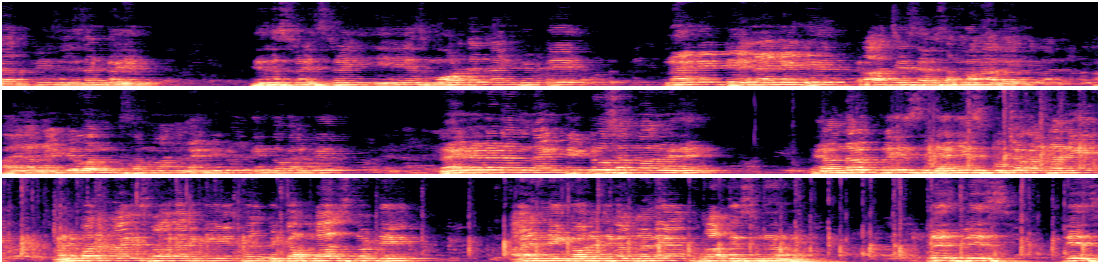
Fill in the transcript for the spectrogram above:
గారు. Please listen to him this is history he is more than 950 980 980 cross చేశారు సన్మానాలు. ఆయన 91 సన్మానం 92 దీంతో కలిపి 992 సన్మానం ఇది. మీరందరూ ప్లీజ్ దయచేసి కూర్చోగలరని మణిపాల నాగేశ్వరరావు గారికి బిగ్ అప్లాజ్ తోటి ఆయన్ని గౌరవించగలరని ప్రార్థిస్తున్నాను. Please please please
